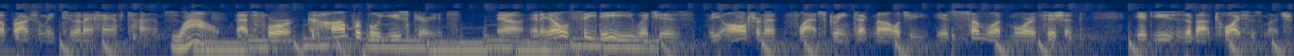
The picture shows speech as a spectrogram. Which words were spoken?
approximately two and a half times. Wow. That's for comparable use periods. Now, an LCD, which is the alternate flat screen technology, is somewhat more efficient. It uses about twice as much.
